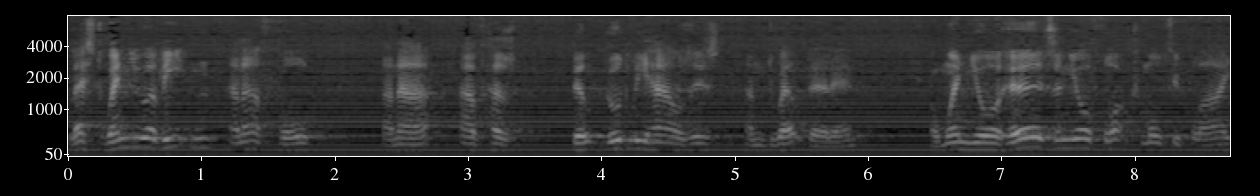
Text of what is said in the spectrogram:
Lest when you have eaten and are full, and are, have has built goodly houses and dwelt therein, and when your herds and your flocks multiply,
